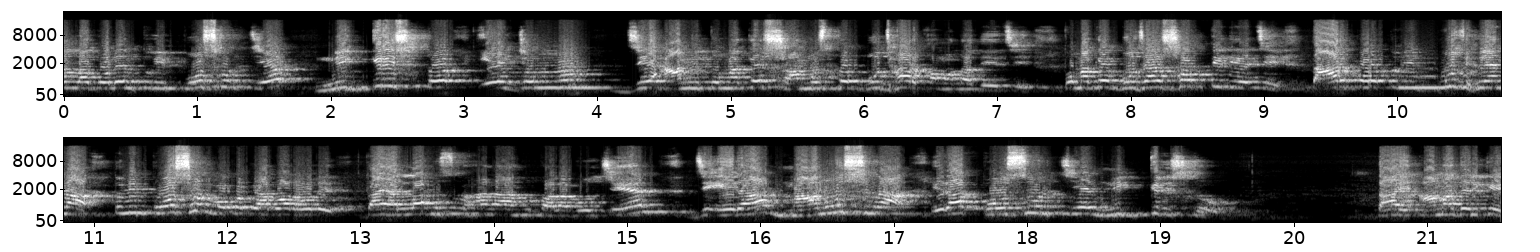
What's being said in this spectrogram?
আল্লাহ বলেন, তুমি পশুর চেয়ে নিকৃষ্ট, এর জন্য যে আমি তোমাকে সমস্ত বোঝার ক্ষমতা দিয়েছি, তোমাকে বোঝার শক্তি দিয়েছি, তারপর তুমি বুঝবে না, তুমি পশুর মতো ব্যবহার হলে। তাই আল্লাহ সুবহানাহু বলছেন যে এরা মানুষ না, এরা পশুর চেয়ে নিকৃষ্ট। তাই আমাদেরকে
